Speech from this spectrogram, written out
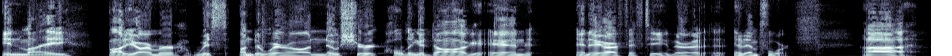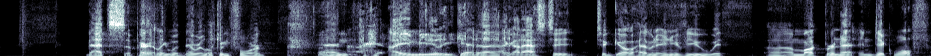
in my body armor with underwear on, no shirt, holding a dog and an AR-15 or an M4. Uh, that's apparently what they were looking for, and I, I immediately get a. I got asked to to go have an interview with uh, Mark Burnett and Dick Wolf.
